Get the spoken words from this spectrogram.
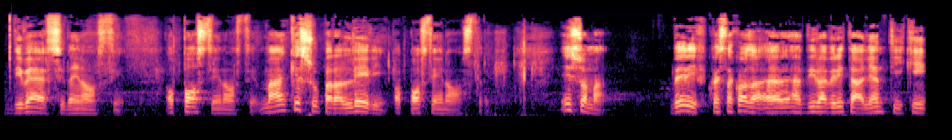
diversi dai nostri, opposti ai nostri, ma anche su paralleli opposti ai nostri. Insomma, questa cosa, eh, a dire la verità, gli antichi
